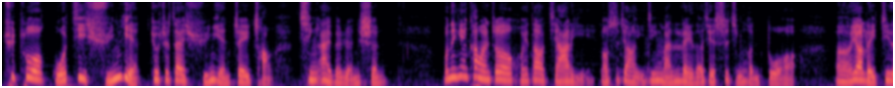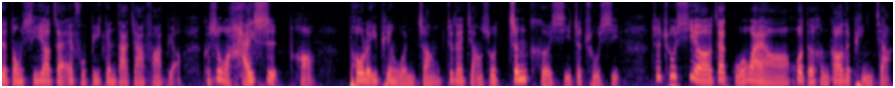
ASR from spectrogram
去做国际巡演，就是在巡演这一场《亲爱的人生》。我那天看完之后回到家里，老实讲已经蛮累的，而且事情很多哦。呃，要累积的东西要在 FB 跟大家发表，可是我还是哈 po 了一篇文章，就在讲说，真可惜这出戏，这出戏哦，在国外啊获得很高的评价，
